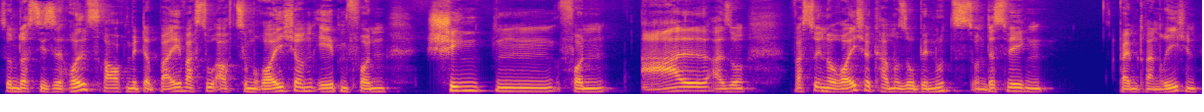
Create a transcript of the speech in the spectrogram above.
sondern dass diese Holzrauch mit dabei, was du auch zum Räuchern eben von Schinken, von Aal, also was du in der Räucherkammer so benutzt. Und deswegen beim dran riechen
